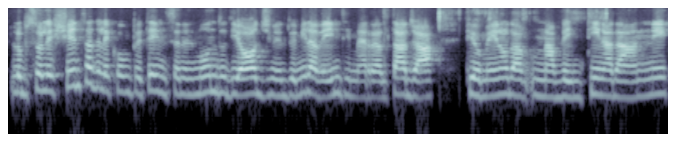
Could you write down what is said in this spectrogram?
l'obsolescenza delle competenze nel mondo di oggi, nel 2020, ma in realtà già più o meno da una ventina d'anni,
